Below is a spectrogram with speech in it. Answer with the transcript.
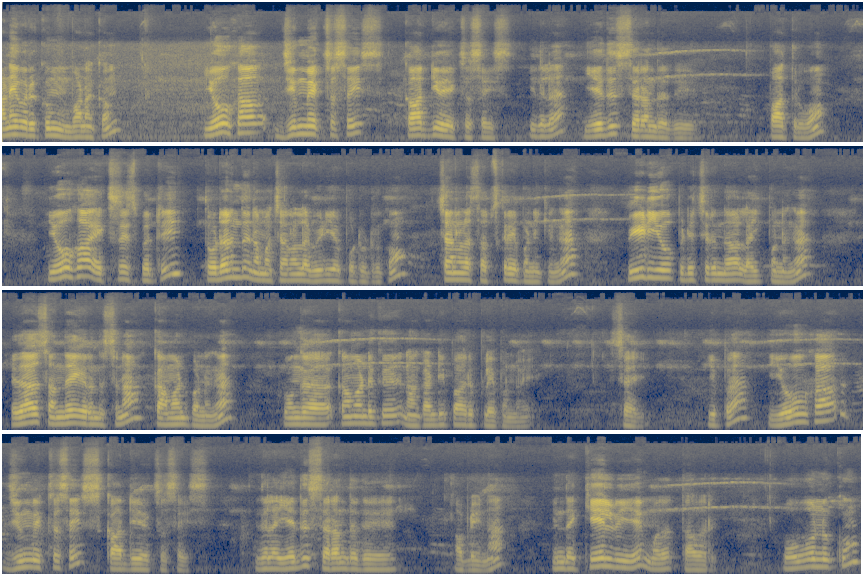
அனைவருக்கும் வணக்கம். Yoga gym exercise cardio exercise இதில் எது சிறந்தது? பார்த்துருவோம். யோகா எக்ஸசைஸ் பற்றி தொடர்ந்து நம்ம சேனலில் வீடியோ போட்டுட்ருக்கோம். சேனலை சப்ஸ்கிரைப் பண்ணிக்கோங்க. வீடியோ பிடிச்சிருந்தா லைக் பண்ணுங்கள் ஏதாவது சந்தேகம் இருந்துச்சுன்னா கமெண்ட் பண்ணுங்கள் உங்கள் கமெண்ட்டுக்கு நான் கண்டிப்பாக ரிப்ளை பண்ணுவேன். சரி. இப்போ yoga gym exercise cardio exercise இதில் எது சிறந்தது அப்படின்னா இந்த கேள்வியே முத தவறு. ஒவ்வொன்றுக்கும்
